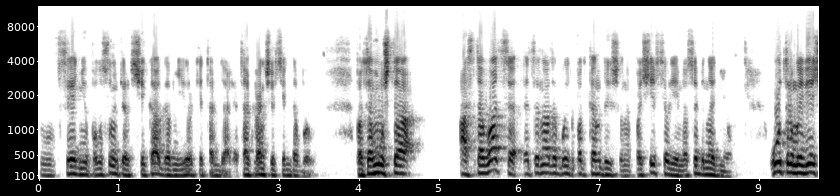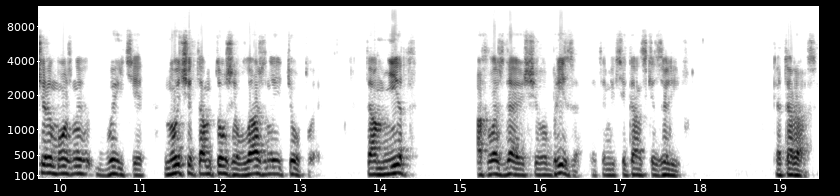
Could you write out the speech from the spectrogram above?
в среднюю полосу, например, в Чикаго, в Нью-Йорке и так далее. Так раньше всегда было. Потому что оставаться, это надо быть под кондишеном почти все время, особенно днем. Утром и вечером можно выйти, ночи там тоже влажные и теплые. Там нет охлаждающего бриза, это Мексиканский залив. Это раз.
